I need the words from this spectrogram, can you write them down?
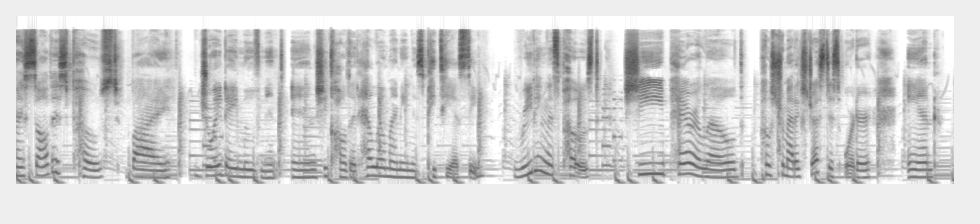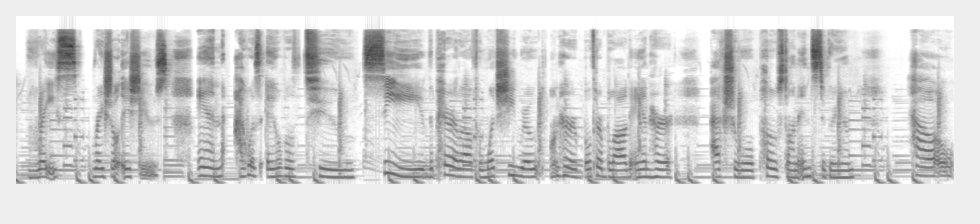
I saw this post by Joy Day Movement and she called it Hello, My Name is PTSD. Reading this post, she paralleled post traumatic stress disorder and race, racial issues. And I was able to see the parallel from what she wrote on her, both her blog and her actual post on Instagram. How,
